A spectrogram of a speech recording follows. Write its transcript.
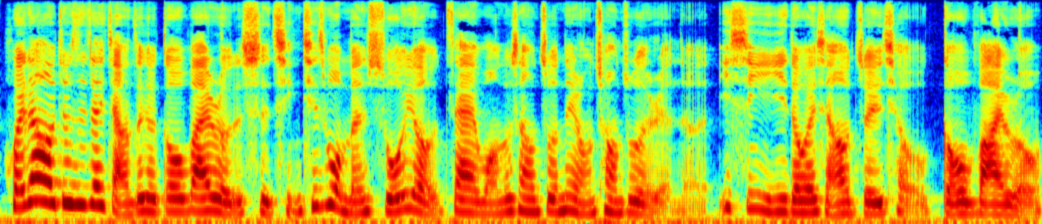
回到就是在讲这个 go viral 的事情。其实我们所有在网络上做内容创作的人呢，一心一意都会想要追求 go viral，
